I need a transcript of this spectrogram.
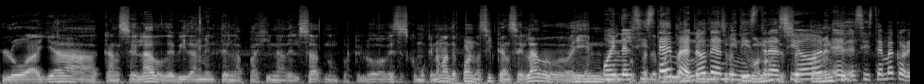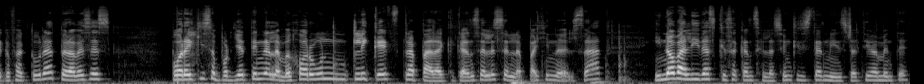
lo haya cancelado debidamente en la página del SAT, ¿no? Porque luego a veces como que nada más le ponen así cancelado ahí en... O en el, sistema, ¿no? De administración, el, sistema con el que facturas, pero a veces por X o por Y tiene a lo mejor un clic extra para que canceles en la página del SAT y no validas que esa cancelación que hiciste administrativamente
